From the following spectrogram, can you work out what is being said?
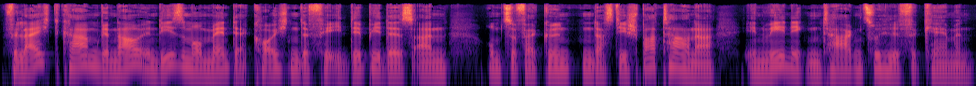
Vielleicht kam genau in diesem Moment der keuchende Pheidippides an, um zu verkünden, dass die Spartaner in wenigen Tagen zu Hilfe kämen.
